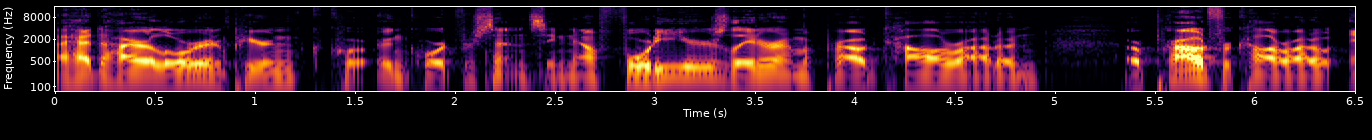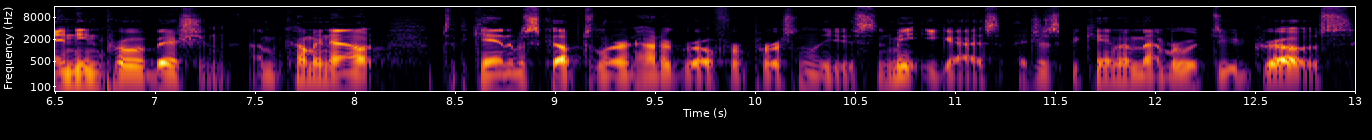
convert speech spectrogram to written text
I had to hire a lawyer and appear in, co- in court for sentencing. Now, 40 years later, I'm a proud Coloradoan, are proud for Colorado ending prohibition. I'm coming out to the Cannabis Cup to learn how to grow for personal use and meet you guys. I just became a member with Dude Grows.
